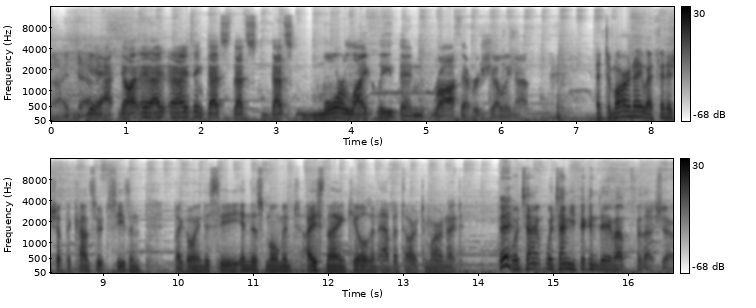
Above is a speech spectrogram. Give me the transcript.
Uh, I doubt it. Yeah, no, I, and I, and I think that's that's that's more likely than Roth ever showing up. And tomorrow night, I finish up the concert season by going to see In This Moment, Ice Nine Kills, and Avatar tomorrow night. What time? What time you picking Dave up for that show?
